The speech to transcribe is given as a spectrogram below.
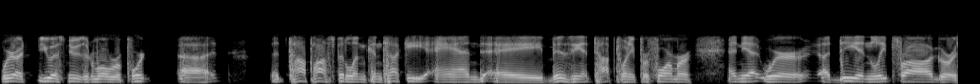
we're a U.S. News and World Report uh, top hospital in Kentucky and a Vizient top 20 performer, and yet we're a D in Leapfrog or a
